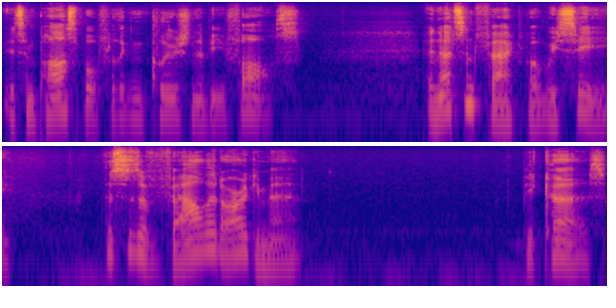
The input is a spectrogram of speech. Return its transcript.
it's impossible for the conclusion to be false. And that's in fact what we see. This is a valid argument because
